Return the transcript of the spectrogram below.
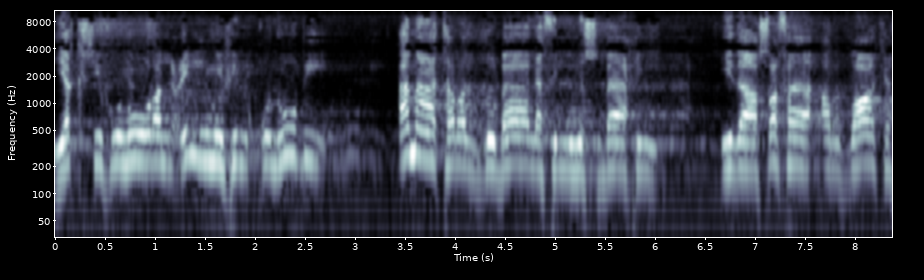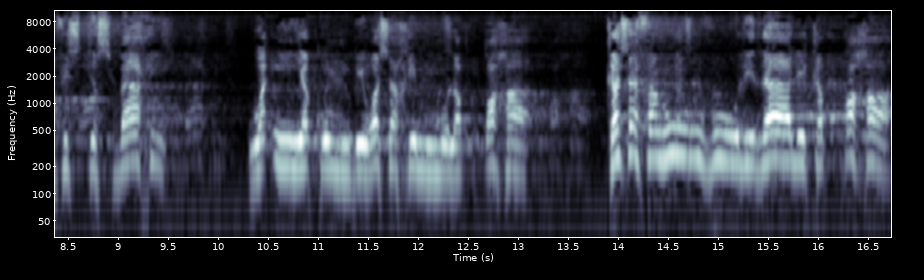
يكشف نور العلم في القلوب. أما ترى الذبال في المصباح إذا صفى أرضاك في استصباح وإن يكن بوسخ ملطخا كسف نوره لذلك الطخى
